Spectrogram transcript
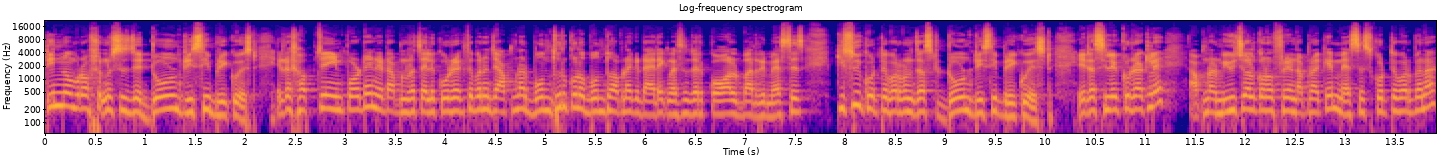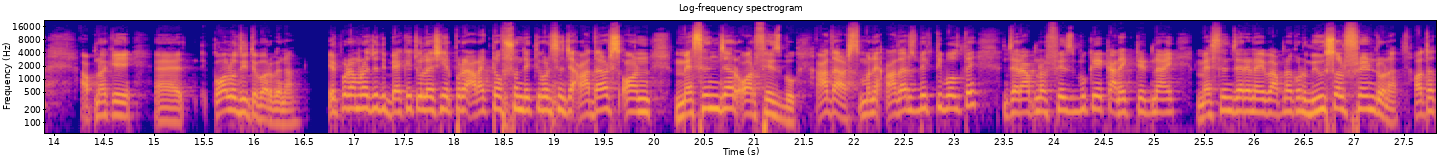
তিন নম্বর অপশন হচ্ছে যে ডোন্ট রিসিভ রিকোয়েস্ট এটা সবচেয়ে ইম্পর্টেন্ট এটা আপনারা চাইলে করে রাখতে পারেন যে আপনার বন্ধুর কোনো বন্ধু আপনাকে ডাইরেক্ট মেসেঞ্জার কল বা মেসেজ কিছুই করতে পারবেন জাস্ট ডোন্ট রিসিভ রিকোয়েস্ট এটা সিলেক্ট করে রাখলে আপনার মিউচুয়াল কোনো ফ্রেন্ড আপনাকে মেসেজ করতে পারবে না, আপনাকে কলও দিতে পারবে না। এরপর আমরা যদি ব্যাকে চলে আসি, এরপর আরেকটা অপশন দেখতে পাচ্ছেন যে others on messenger or Facebook others মানে আদার্স ব্যক্তি বলতে যারা আপনার ফেসবুকে কানেক্টেড নাই মেসেঞ্জারে নাই বা আপনার কোনো মিউচুয়াল ফ্রেন্ডও না, অর্থাৎ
